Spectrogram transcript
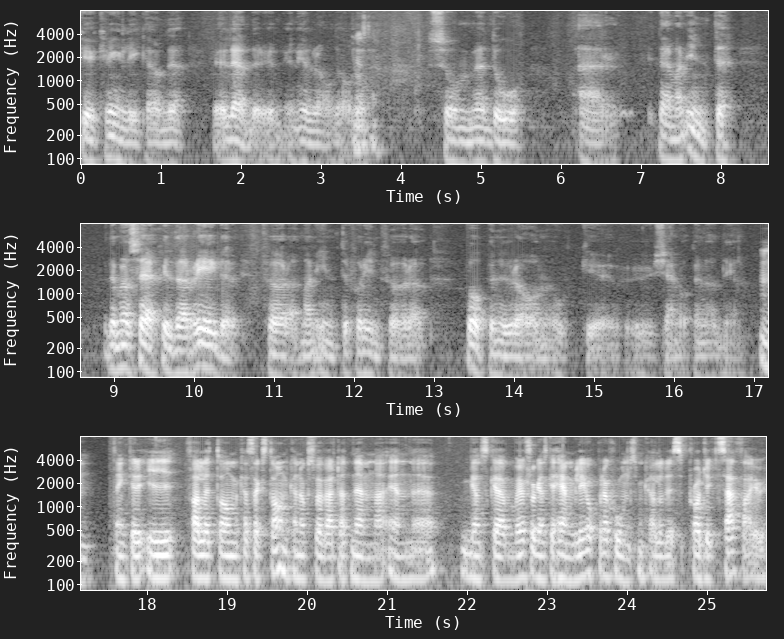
eh, kringliggande eh, länder, en, en hel rad av dem som eh, då är där man inte där man har särskilda regler för att man inte får införa vapenuran och eh, Eh, kärnvapenladdningar. Mm. Tänker i fallet om Kazakstan kan det också vara värt att nämna en eh, ganska, vad jag förstår, ganska hemlig operation som kallades Project Sapphire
